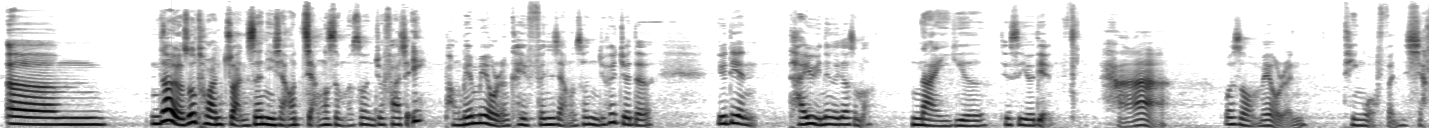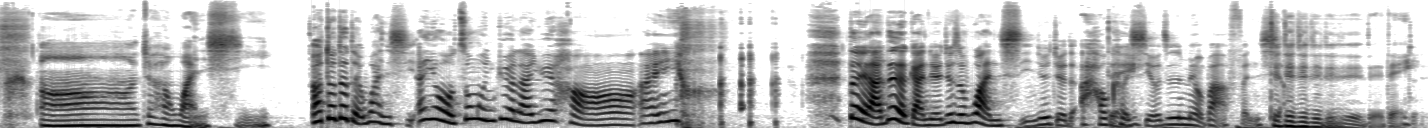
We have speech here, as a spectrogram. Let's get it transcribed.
嗯，你知道，有时候突然转身，你想要讲什么时候，你就发现，诶，旁边没有人可以分享的时候，你就会觉得有点台语那个叫什么奶油，就是有点哈，为什么没有人听我分享？哦，就很惋惜。啊，对对对，惋惜！哎呦，中文越来越好，哎呦，对啊，这个感觉就是万喜，你就觉得啊，好可惜哦，就是没有办法分享。对对对对对对对对对。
